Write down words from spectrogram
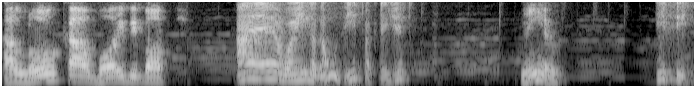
Alô, Cowboy Bebop. Ah, é, eu ainda não vi, tu acredita? Nem eu. Enfim.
